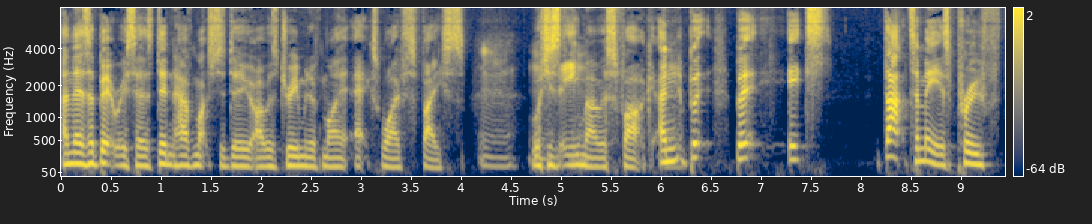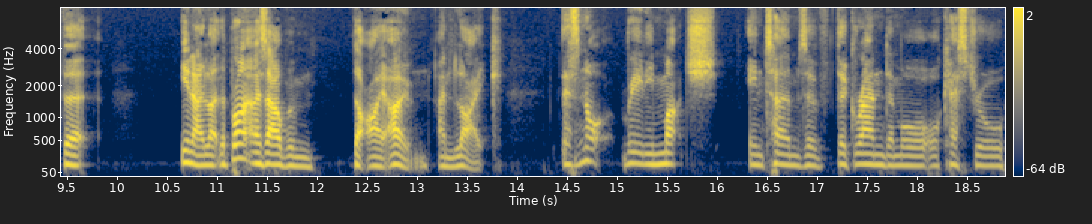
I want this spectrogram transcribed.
and there's a bit where he says, "Didn't have much to do. I was dreaming of my ex wife's face." Mm-hmm. which is mm-hmm. emo as fuck. And but but it's that to me is proof that you know, like the Bright Eyes album that I own and like, there's not really much in terms of the grander, more orchestral,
